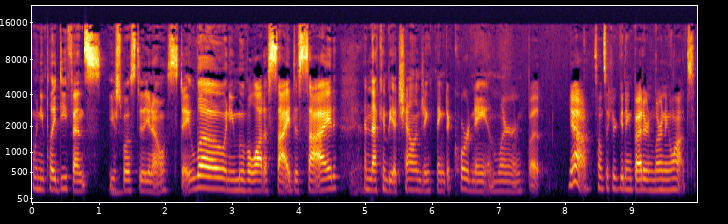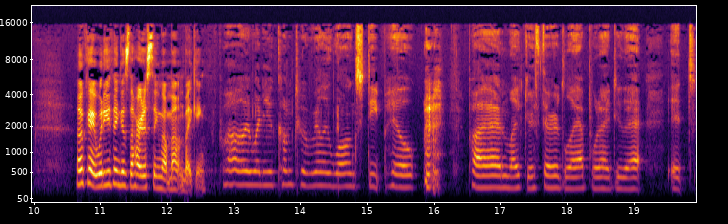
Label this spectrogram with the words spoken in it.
when you play defense, you're mm-hmm. supposed to, you know, stay low and you move a lot of side to side Yeah. and that can be a challenging thing to coordinate and learn. But yeah, sounds like you're getting better and learning lots. Okay, what do you think is the hardest thing about mountain biking? Probably when you come to a really long, steep hill, probably on like your third lap when I do that, it's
